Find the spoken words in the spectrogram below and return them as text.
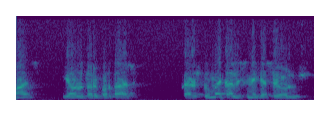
match για όλο το ρεπορτάζ. Ευχαριστούμε. Καλή συνέχεια σε όλους.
